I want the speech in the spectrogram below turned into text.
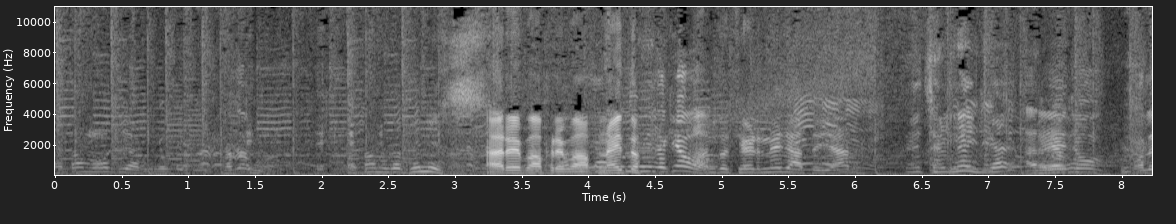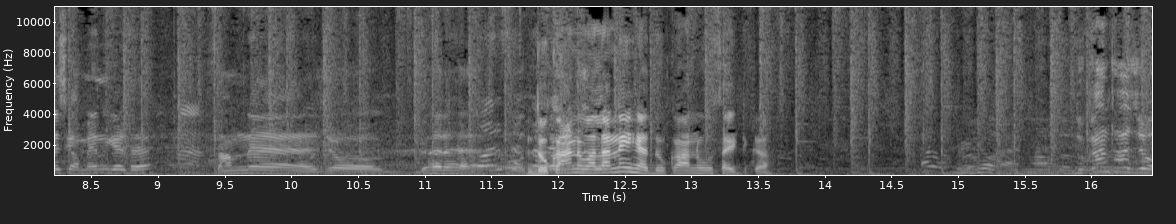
खत्म हो गया खत्म हुआ। खत्म होगा फिनिश अरे बाप रे बाप नहीं तो हम तो छेड़ने जाते यार। छड़ने अरे जो कॉलेज का मेन गेट है सामने जो घर है दुकान वाला नहीं है दुकान वो साइड का। दुकान था जो।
